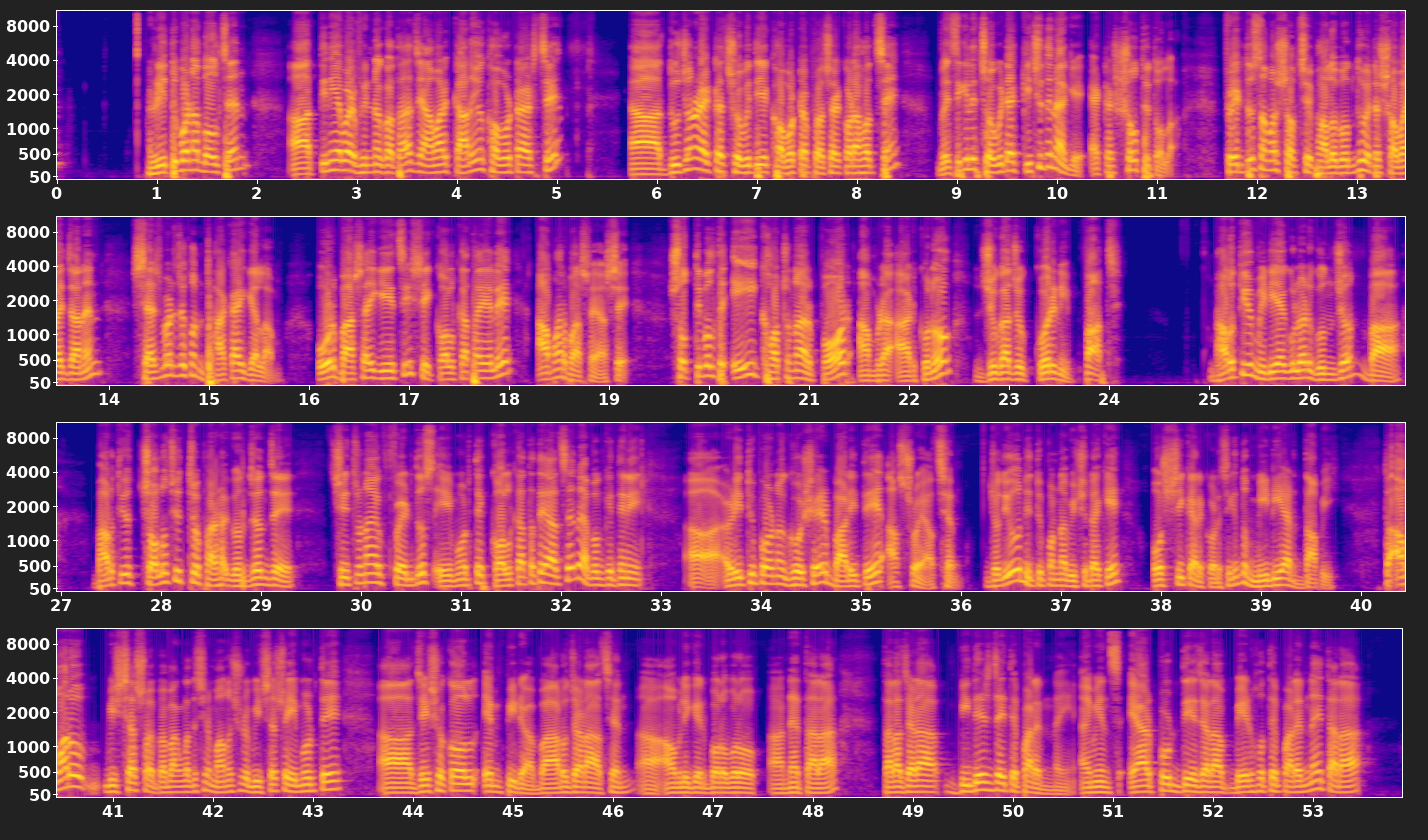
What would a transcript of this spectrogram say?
ঋতুপর্ণা বলছেন তিনি আবার ভিন্ন কথা যে আমার কানেও খবরটা আসছে। দুজনের একটা ছবি দিয়ে খবরটা প্রচার করা হচ্ছে। বেসিক্যালি ছবিটা কিছুদিন আগে একটা শোতে তোলা। ফেরদৌস আমার সবচেয়ে ভালো বন্ধু, এটা সবাই জানেন। শেষবার যখন ঢাকায় গেলাম ওর বাসায় গিয়েছি, সে কলকাতায় এলে আমার বাসায় আসে। সত্যি বলতে এই ঘটনার পর আমরা আর কোনো যোগাযোগ করিনি। পাঁচ, ভারতীয় মিডিয়াগুলোর গুঞ্জন বা ভারতীয় চলচ্চিত্র পাড়ার গুঞ্জন যে চিত্রনায়ক ফেরদৌস এই মুহূর্তে কলকাতাতে আছেন এবং কি তিনি ঋতুপর্ণ ঘোষের বাড়িতে আশ্রয় আছেন। যদিও ঋতুপর্ণা বিষয়টাকে অস্বীকার করেছে, কিন্তু মিডিয়ার দাবি তো আমারও বিশ্বাস হয় বা বাংলাদেশের মানুষেরও বিশ্বাস হয় এই মুহূর্তে যে সকল এমপিরা বা আরও যারা আছেন আওয়ামী লীগের বড় বড় নেতারা, তারা যারা বিদেশ যাইতে পারেন নাই আই মিনস এয়ারপোর্ট দিয়ে যারা বের হতে পারেন নাই, তারা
